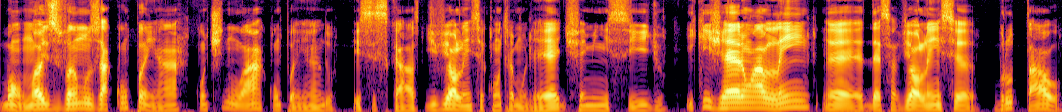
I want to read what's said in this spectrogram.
Bom, nós vamos acompanhar, continuar acompanhando esses casos de violência contra a mulher, de feminicídio, e que geram, além é, dessa violência brutal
